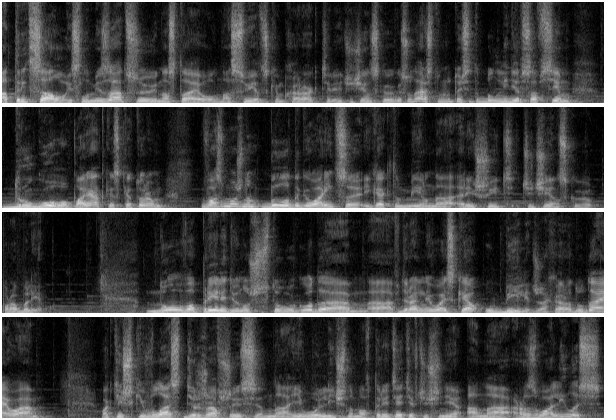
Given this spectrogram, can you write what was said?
отрицал исламизацию и настаивал на светском характере чеченского государства. Ну, то есть это был лидер совсем другого порядка, с которым возможно было договориться и как-то мирно решить чеченскую проблему. Но в апреле 1996 года а, федеральные войска убили Джахара Дудаева. Фактически власть, державшаяся на его личном авторитете в Чечне, она развалилась.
